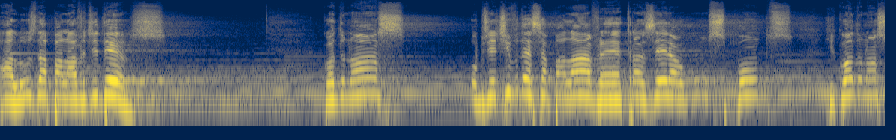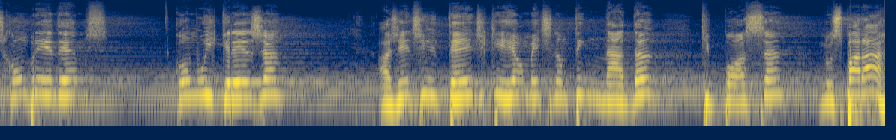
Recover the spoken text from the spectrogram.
à luz da palavra de Deus. Quando nós objetivo dessa palavra é trazer alguns pontos que, quando nós compreendemos, como igreja, a gente entende que realmente não tem nada que possa nos parar,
